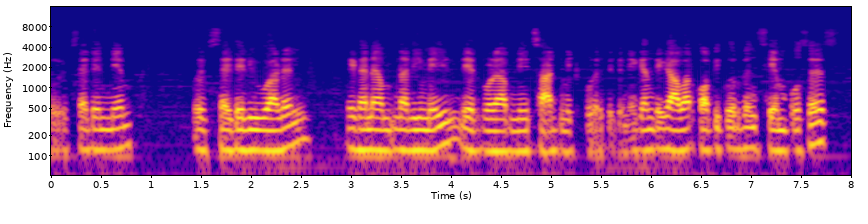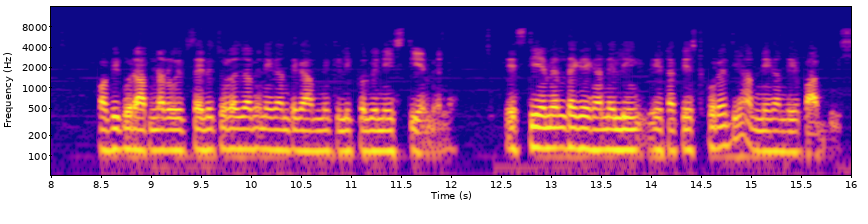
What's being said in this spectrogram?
তো ওয়েবসাইটের নেম ওয়েবসাইটের ইউআরএল এখানে আপনার ইমেইল এরপরে আপনি সাবমিট করে দেবেন। এখান থেকে আবার কপি করবেন সেম প্রসেস কপি করে আপনার ওয়েবসাইটে চলে যাবেন। এখান থেকে আপনি ক্লিক করবেন এইচ টি এম এইচটিএমএল এ। এইচটিএমএল থেকে এখানে লিঙ্ক এটা পেস্ট করে দিয়ে আপনি এখান থেকে পাবলিশ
